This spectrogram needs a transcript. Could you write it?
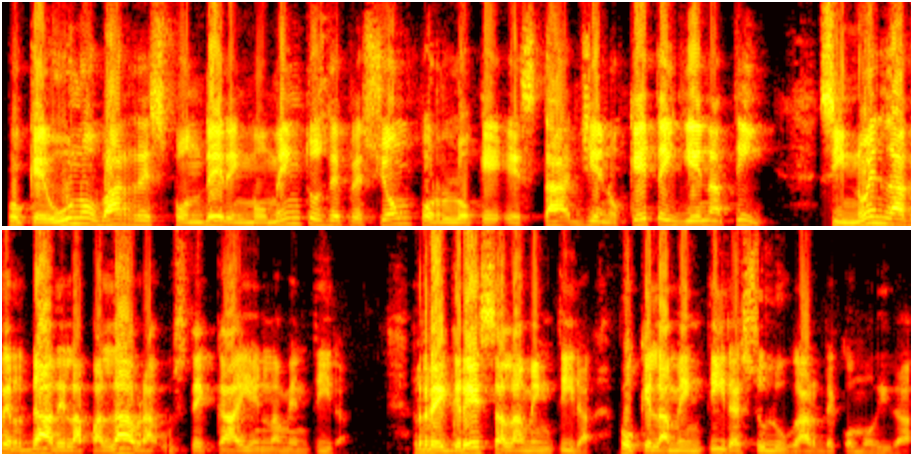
Porque uno va a responder en momentos de presión por lo que está lleno. ¿Qué te llena a ti? Si no es la verdad de la palabra, usted cae en la mentira regresa la mentira, porque la mentira es su lugar de comodidad.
